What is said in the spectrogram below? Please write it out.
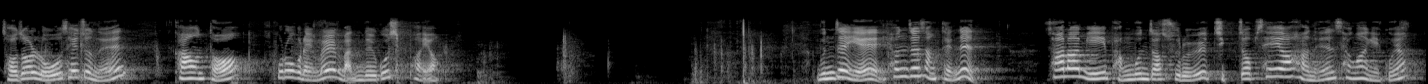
저절로 세주는 카운터 프로그램을 만들고 싶어요. 문제의 현재 상태는 사람이 방문자 수를 직접 세야 하는 상황이고요.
